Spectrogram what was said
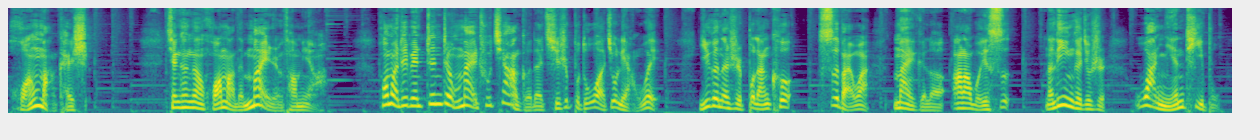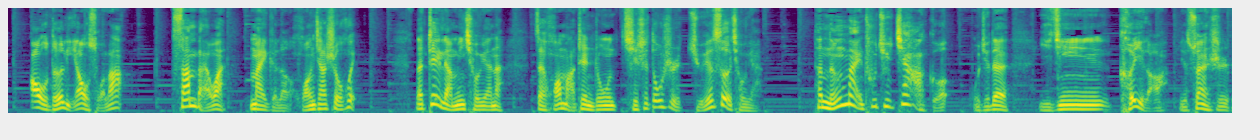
皇马开始，先看看皇马的卖人方面啊。皇马这边真正卖出价格的其实不多啊，就两位，一个呢是布兰科，四百万卖给了阿拉维斯；那另一个就是万年替补奥德里奥索拉，三百万卖给了皇家社会。那这两名球员呢，在皇马阵中其实都是角色球员，他能卖出去价格，我觉得已经可以了啊，也算是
